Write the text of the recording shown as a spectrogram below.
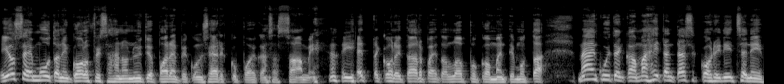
ja jos ei muuta, niin golfissa hän on nyt jo parempi kuin serkkupoikansa Sami. Jättäkö oli tarpeeton loppukommentti, mutta mä en kuitenkaan, mä heitän tässä kohdin itseni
